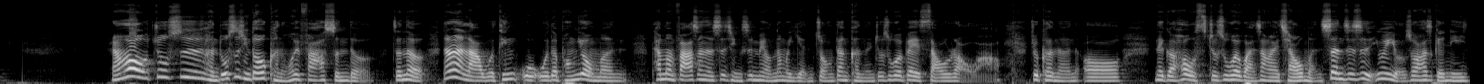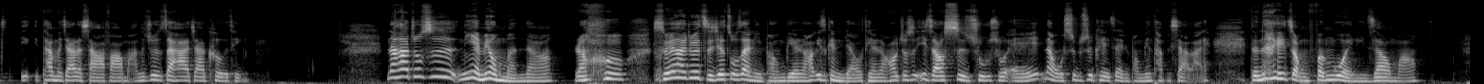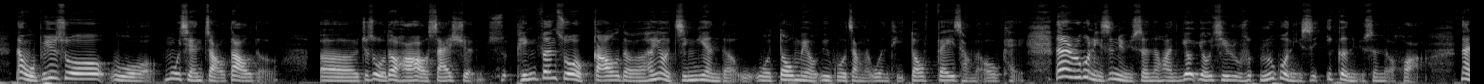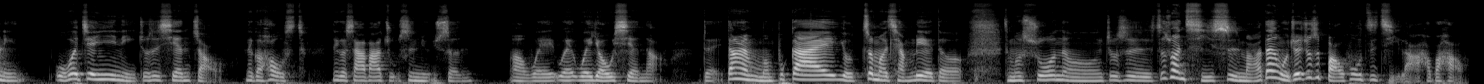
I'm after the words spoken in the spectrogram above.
然后就是很多事情都有可能会发生的，真的。当然啦，我听我我的朋友们他们发生的事情是没有那么严重，但可能就是会被骚扰啊，就可能哦，那个 host 就是会晚上来敲门，甚至是因为有时候他是给你一他们家的沙发嘛，那就是在他家客厅，那他就是你也没有门啊，然后所以他就会直接坐在你旁边，然后一直跟你聊天，然后就是一直要试出说，哎，那我是不是可以在你旁边躺下来的那一种氛围，你知道吗？那我必须说，我目前找到的，呃，就是我都有好好筛选，评分所有高的、很有经验的，我我都没有遇过这样的问题，都非常的 OK。但是，如果你是女生的话，尤尤其如如果你是一个女生的话，那你我会建议你就是先找那个 host，那个沙发主是女生啊，为为为优先呐。对，当然我们不该有这么强烈的，怎么说呢？就是这算歧视吗？但我觉得就是保护自己啦，好不好？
